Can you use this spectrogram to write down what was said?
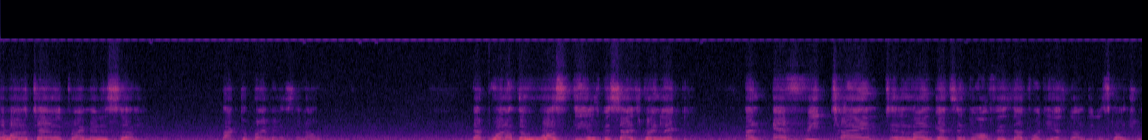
want to tell Prime Minister, back to Prime Minister now, that one of the worst deals besides Grenlec, and every time Tillman gets into office, that's what he has done to this country.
